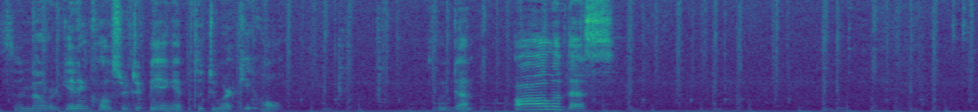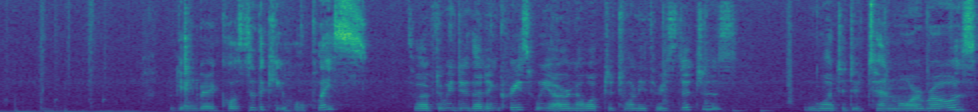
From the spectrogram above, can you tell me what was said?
So now we're getting closer to being able to do our keyhole. So we've done all of this. We're getting very close to the keyhole place. So after we do that increase, we are now up to 23 stitches. We want to do 10 more rows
